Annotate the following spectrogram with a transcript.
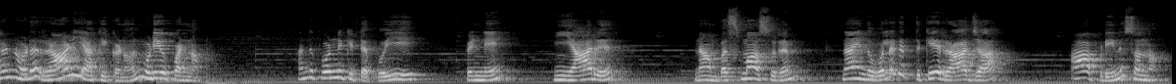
தன்னோட ராணி ஆக்கிக்கணும்னு முடிவு பண்ணான். அந்த பொண்ணுக்கிட்ட போய் பெண்ணே நீ யாரு? நான் பஸ்மாசுரன். நான் இந்த உலகத்துக்கே ராஜா. அப்படின்னு சொன்னான்.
